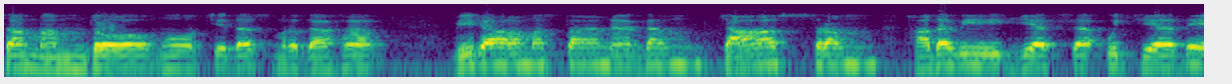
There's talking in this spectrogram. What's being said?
समन्द्रो मूर्च्छितस्मृदः विरामस्तानगं चास्रं हदवीर्यस्य उच्यते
